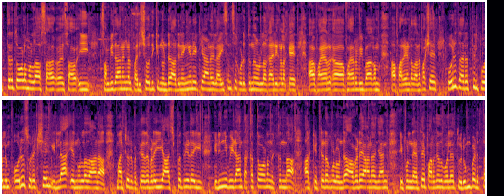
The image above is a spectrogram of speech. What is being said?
എത്രത്തോളമുള്ള ഈ സംവിധാനങ്ങൾ പരിശോധിക്കുന്നുണ്ട്. അതിനെങ്ങനെയൊക്കെയാണ് ലൈസൻസ് കൊടുക്കുന്നതുള്ള കാര്യങ്ങളൊക്കെ ഫയർ ഫയർ വിഭാഗം പറയേണ്ടതാണ്. പക്ഷേ ഒരു തരത്തിൽ പോലും ഒരു സുരക്ഷയും ഇല്ല എന്നുള്ളതാണ് മറ്റൊരു പ്രത്യേകത. ഇവിടെ ഈ ആശുപത്രിയുടെ ഈ ഇടിഞ്ഞു വീഴാൻ തക്കത്തോടെ നിൽക്കുന്ന ആ കെട്ടിടങ്ങളുണ്ട്. അവിടെയാണ് ഞാൻ ഇപ്പോൾ നേരത്തെ പറഞ്ഞതുപോലെ തുരുമ്പെടുത്ത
